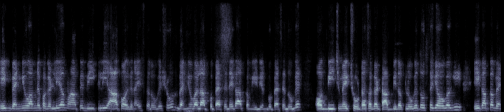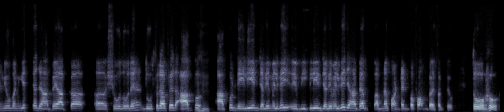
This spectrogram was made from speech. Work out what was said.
एक वेन्यू आपने पकड़ लिया वहाँ पे वीकली आप ऑर्गेनाइज करोगे शो वेन्यू वाला आपको पैसे देगा आप कमेडियन को पैसे दोगे और बीच में एक छोटा सा कट आप भी रख लोगे तो उससे क्या होगा कि एक आपका वेन्यू बन गया जहाँ पे आपका शोज़ हो रहे हैं दूसरा फिर आप आपको डेली एक जगह मिल गई वीकली एक जगह मिल गई जहाँ पे आप अपना कंटेंट परफॉर्म कर सकते हो। तो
